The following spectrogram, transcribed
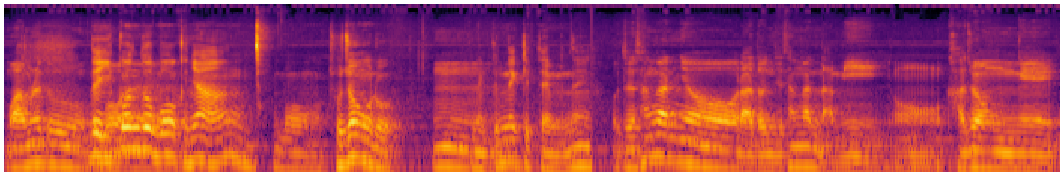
뭐 아무래도 근데 이 뭐, 건도 예. 뭐 그냥 뭐 조정으로 음, 그냥 끝냈기 때문에 어떤 상간녀라든지 상간남이 어, 가정에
